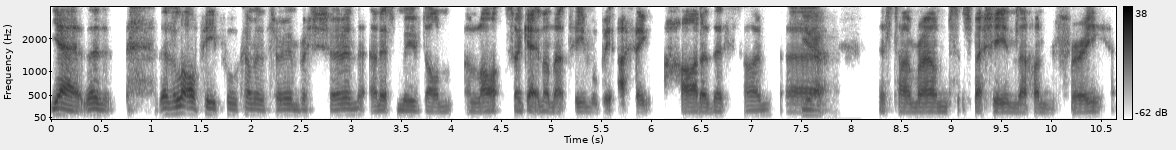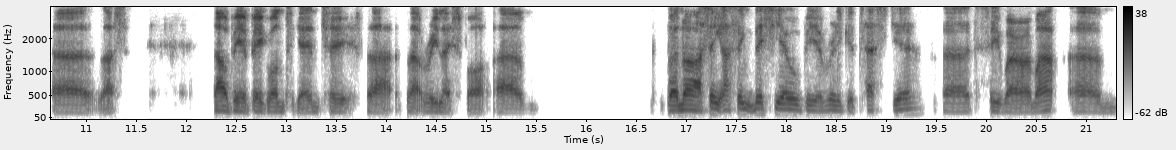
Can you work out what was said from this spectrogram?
yeah, there's there's a lot of people coming through in British swimming, and it's moved on a lot. So getting on that team will be, I think, harder this time. Uh, yeah. This time round, especially in the hundred free, uh, that's that would be a big one to get into that that relay spot. Um, but no, I think I think this year will be a really good test year uh, to see where I'm at. Um,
